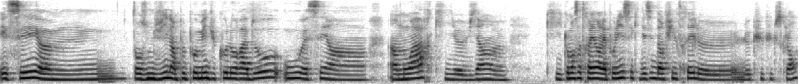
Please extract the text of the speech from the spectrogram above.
et c'est euh, dans une ville un peu paumée du Colorado où c'est un, un noir qui vient, qui commence à travailler dans la police et qui décide d'infiltrer le, le Ku Klux Klan.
